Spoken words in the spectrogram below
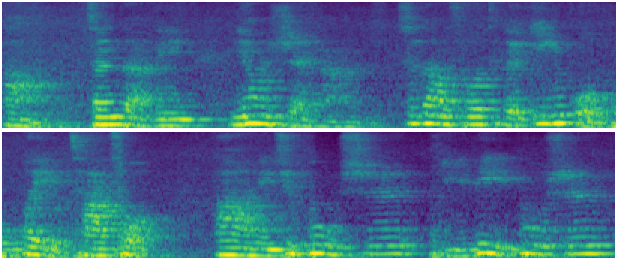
啊，真的，你你要忍啊，知道说这个因果不会有差错，啊，你去布施体力布施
